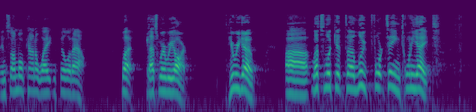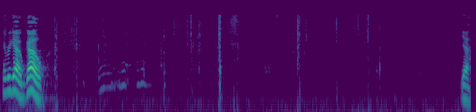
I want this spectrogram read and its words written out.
and some will kind of wait and fill it out. But that's where we are. Here we go. Uh, let's look at uh, Luke 14, 28. Here we go. Go. Yeah,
